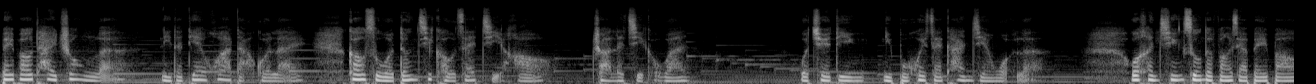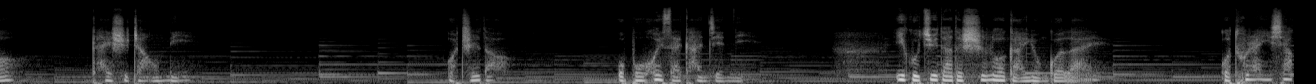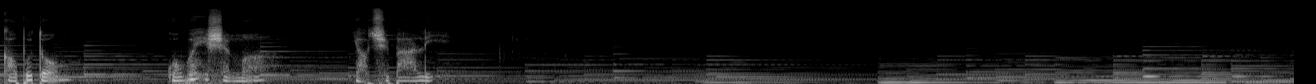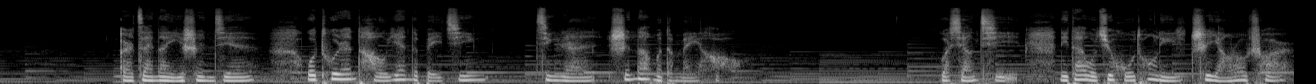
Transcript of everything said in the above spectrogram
背包太重了，你的电话打过来，告诉我登机口在几号，转了几个弯。我确定你不会再看见我了，我很轻松的放下背包，开始找你。我知道，我不会再看见你。一股巨大的失落感涌过来，我突然一下搞不懂，我为什么要去巴黎。而在那一瞬间，我突然讨厌的北京，竟然是那么的美好。我想起你带我去胡同里吃羊肉串儿，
